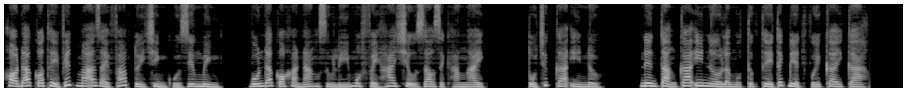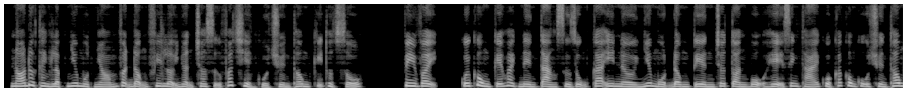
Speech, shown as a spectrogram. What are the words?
họ đã có thể viết mã giải pháp tùy chỉnh của riêng mình, vốn đã có khả năng xử lý 1,2 triệu giao dịch hàng ngày. Tổ chức KIN Nền tảng KIN là một thực thể tách biệt với KIK. Nó được thành lập như một nhóm vận động phi lợi nhuận cho sự phát triển của truyền thông kỹ thuật số. Vì vậy, cuối cùng kế hoạch nền tảng sử dụng KIN như một đồng tiền cho toàn bộ hệ sinh thái của các công cụ truyền thông,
